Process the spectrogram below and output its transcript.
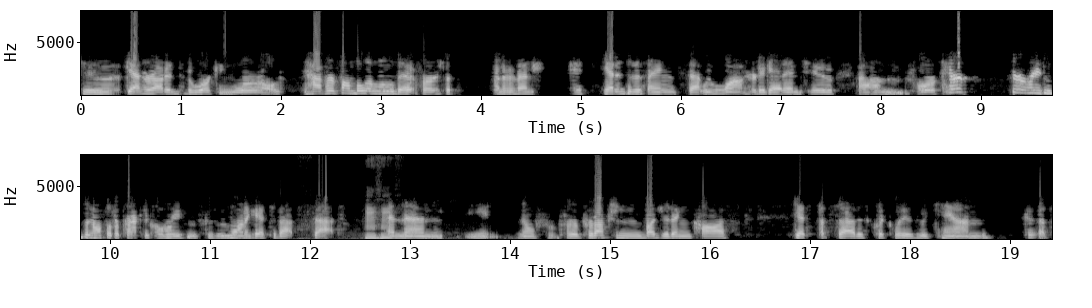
to get her out into the working world, have her fumble a little bit first, but then eventually get into the things that we want her to get into, um, for character reasons and also for practical reasons, because we want to get to that set. Mhm. And then, you know, for, for production budgeting costs, get that set as quickly as we can, because that's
